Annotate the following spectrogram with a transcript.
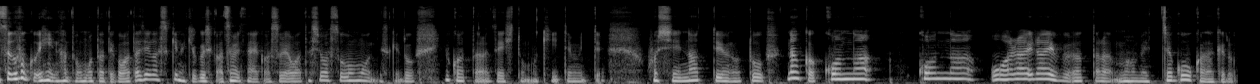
すごくいいなと思ったっていうか私が好きな曲しか集めてないからそれは私はそう思うんですけどよかったら是非とも聴いてみてほしいなっていうのとなんかこんなこんなお笑いライブだったら、まあ、めっちゃ豪華だけど、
